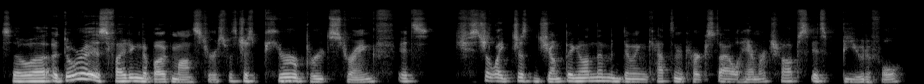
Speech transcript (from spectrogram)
So uh, Adora is fighting the bug monsters with just pure brute strength. It's she's just like just jumping on them and doing Captain Kirk style hammer chops. It's beautiful.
